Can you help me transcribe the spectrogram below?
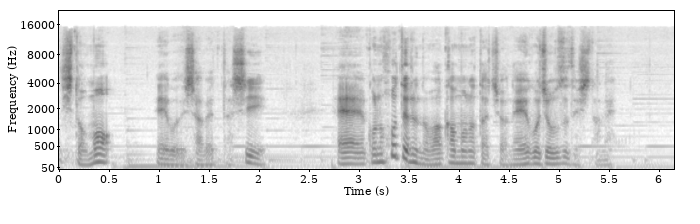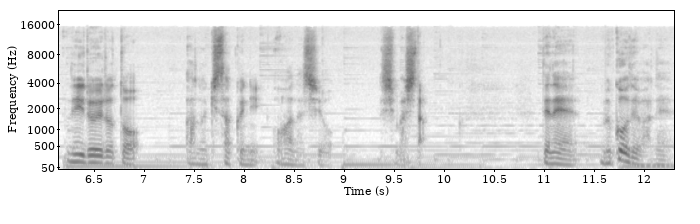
人も英語で喋ったし、えーこのホテルの若者たちはね英語上手でしたね。でいろいろとあの気さくにお話をしました。でね向こうではね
